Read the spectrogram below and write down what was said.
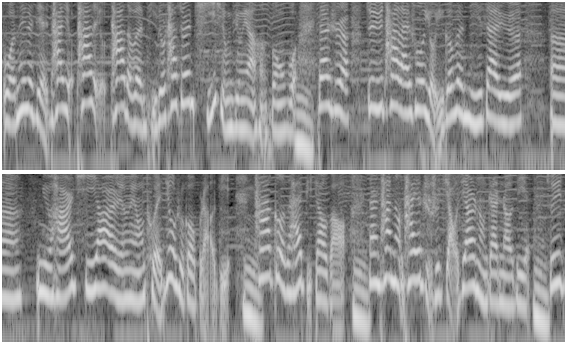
我那个姐，她有她的有她的问题，就是她虽然骑行经验很丰富，嗯但是对于她来说有一个问题在于。嗯、女孩骑幺二零零腿就是够不着地，嗯。她个子还比较高，嗯。但是她能，她也只是脚尖能沾着地，嗯。所以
